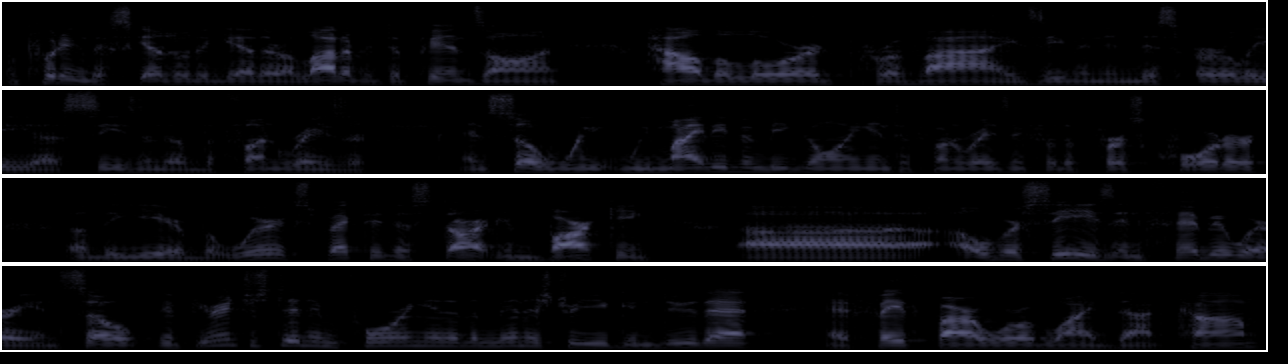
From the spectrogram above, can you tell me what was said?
We're putting the schedule together. A lot of it depends on how the Lord provides, even in this early uh, season of the fundraiser. And so we, we might even be going into fundraising for the first quarter of the year, but we're expected to start embarking uh, overseas in February. And so, if you're interested in pouring into the ministry, you can do that at faithfireworldwide.com.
